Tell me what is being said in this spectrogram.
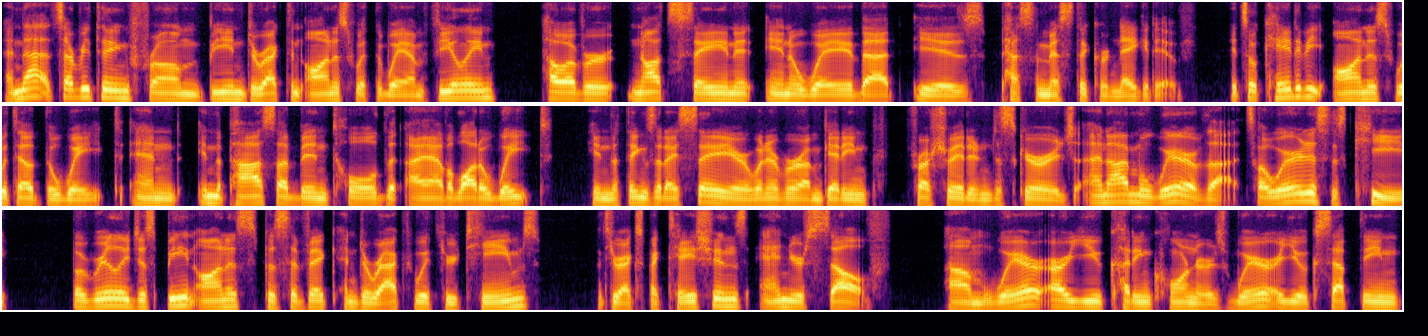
And that's everything from being direct and honest with the way I'm feeling, however, not saying it in a way that is pessimistic or negative. It's okay to be honest without the weight. And in the past, I've been told that I have a lot of weight in the things that I say or whenever I'm getting frustrated and discouraged. And I'm aware of that. So awareness is key but really just being honest, specific, and direct with your teams, with your expectations, and yourself. Um, where are you cutting corners? Where are you accepting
